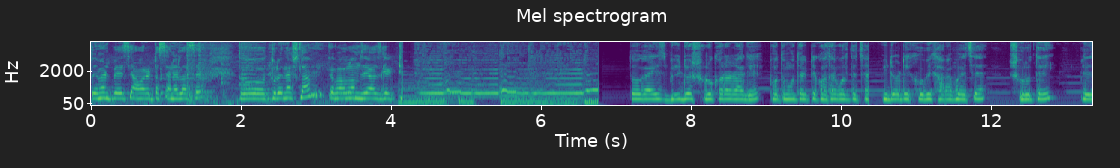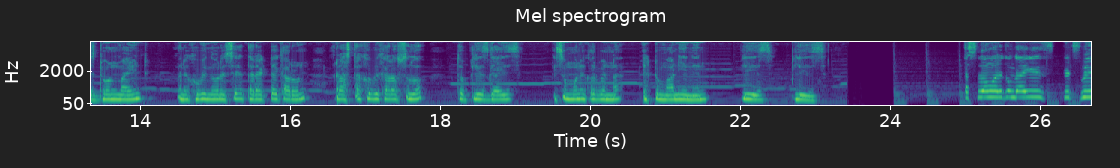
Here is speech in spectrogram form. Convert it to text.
পেমেন্ট পেয়েছি, আমার একটা চ্যানেল আছে, তো তুলে নিয়ে আসলাম, তো ভাবলাম যে আজকে একটি তো গাইজ ভিডিও শুরু করার আগে প্রথমত একটি কথা বলতে চাই। ভিডিওটি খুবই খারাপ হয়েছে শুরুতেই প্লিজ ডোন্ট মাইন্ড মানে খুবই নড়েছে তার একটাই কারণ, রাস্তা খুবই খারাপ ছিল। তো প্লিজ গাইজ কিছু মনে করবেন না, একটু মানিয়ে নেন। প্লিজ প্লিজ আসসালামু আলাইকুম guys it's me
